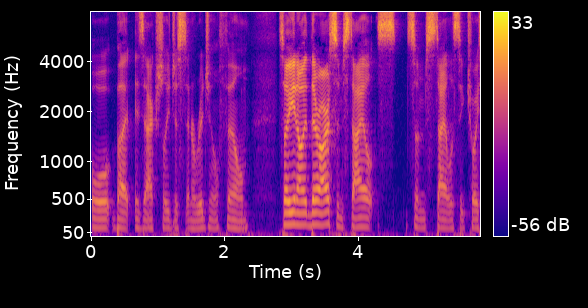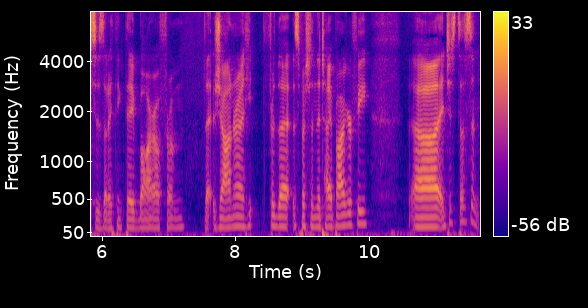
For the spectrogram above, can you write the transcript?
or but is actually just an original film. So you know there are some style, some stylistic choices that I think they borrow from that genre for the, especially in the typography. Uh, it just doesn't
